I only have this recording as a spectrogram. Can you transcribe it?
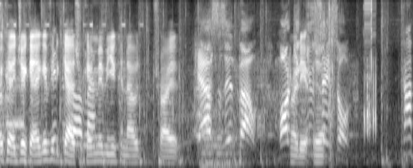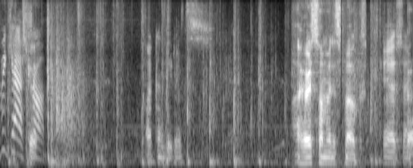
Okay, JK, I give you the cash, okay? Maybe you can now try it. Gas is inbound. Marking Right new here. Yeah. Safe zone. Copy cash drop. I can do that. I heard some in the smoke. Yeah, same.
